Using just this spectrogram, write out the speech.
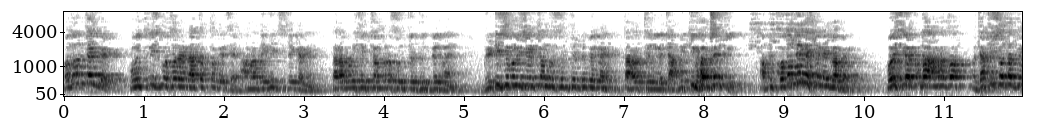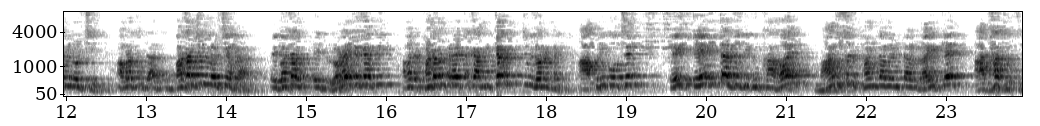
কতদিন চাইবে? পঁয়ত্রিশ বছরের রাজত্ব গেছে। আমরা দেখেছি সেখানে। তারা বলেছে চন্দ্র সূর্য ডুববে নাই। ব্রিটিশ বলেছে চন্দ্র সূর্য ডুবে নাই। তারাও চলে গেছে। আপনি কি ভাবছেন কি? আপনি কতদিন রাখবেন এইভাবে? পরিষ্কার কথা আমরা তো জাতিসত্তার জন্য লড়ছি। আমরা তো বাঁচার জন্য লড়ছি আমরা। এই বাঁচার, এই লড়াইটাকে আপনি, আমাদের ফান্ডামেন্টাল রাইটটাকে আপনি কেন তুলে ধরেন নাই? আপনি বলছেন, এই ট্রেনটা যদি রুখা হয়, মানুষের ফান্ডামেন্টাল রাইটে আঘাত হচ্ছে।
